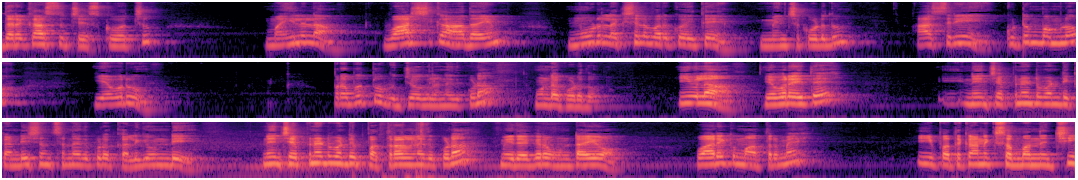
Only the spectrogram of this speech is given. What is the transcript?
దరఖాస్తు చేసుకోవచ్చు. మహిళల వార్షిక ఆదాయం మూడు లక్షల వరకు అయితే మించకూడదు. ఆ స్త్రీ కుటుంబంలో ఎవరు ప్రభుత్వ ఉద్యోగులు అనేది కూడా ఉండకూడదు. ఇలా ఎవరైతే నేను చెప్పినటువంటి కండిషన్స్ అనేది కూడా కలిగి ఉండి నేను చెప్పినటువంటి పత్రాలు అనేది కూడా మీ దగ్గర ఉంటాయో వారికి మాత్రమే ఈ పథకానికి సంబంధించి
